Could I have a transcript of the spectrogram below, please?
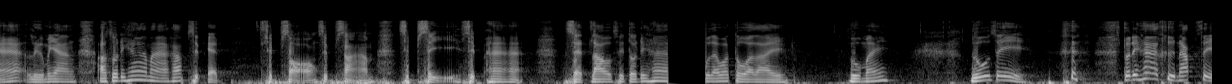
นะฮะหรือไม่ยังเอาตัวที่ 5 มาครับ 11 12 13 14 15 เสร็จเราสิตัวที่ 5 รู้แล้วว่าตัวอะไร รู้ไหม รู้สิ ตัวที่ 5 คือนับสิ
